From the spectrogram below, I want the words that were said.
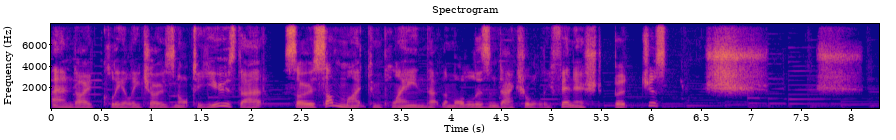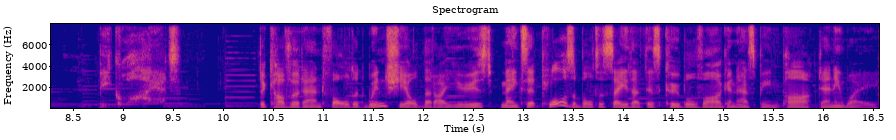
and I clearly chose not to use that, so some might complain that the model isn't actually finished, but just shh, shh, be quiet. The covered and folded windshield that I used makes it plausible to say that this Kubelwagen has been parked anyway.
